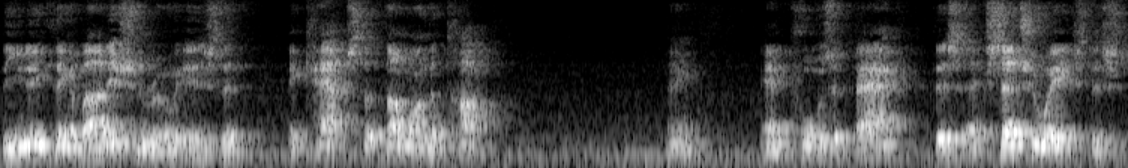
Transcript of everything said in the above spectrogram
The unique thing about Isshin-ryu is that it caps the thumb on the top okay, and pulls it back. This accentuates this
